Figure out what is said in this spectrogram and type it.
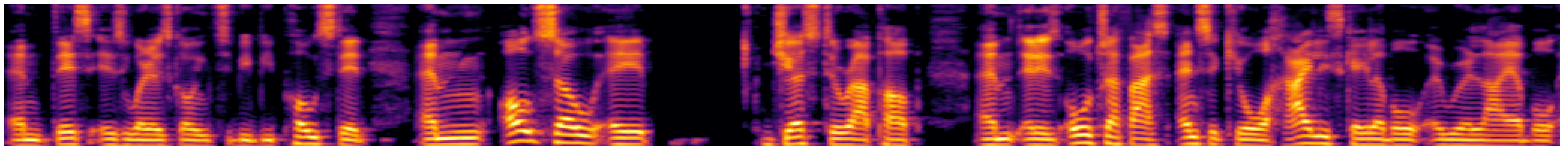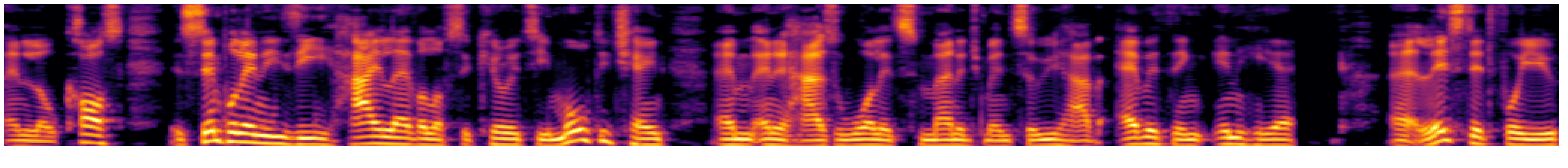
and this is where it's going to be, be posted. Um also uh, just to wrap up um, it is ultra fast and secure, highly scalable, reliable, and low cost. It's simple and easy, high level of security, multi chain, um, and it has wallets management. So you have everything in here uh, listed for you.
